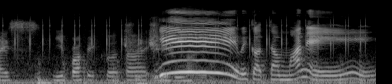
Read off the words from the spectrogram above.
nice. New profit quota. Yay! We got the money.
